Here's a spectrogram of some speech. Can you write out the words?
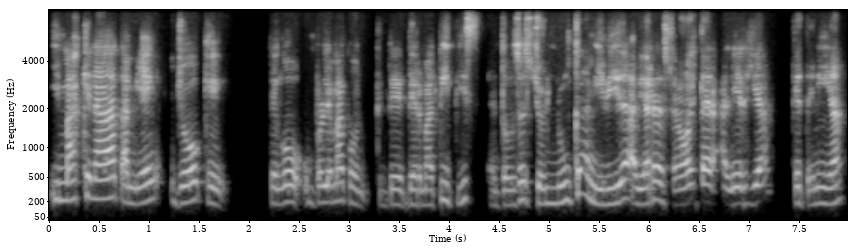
Y más que nada también yo que tengo un problema con, de dermatitis, entonces yo nunca en mi vida había relacionado esta alergia que tenía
